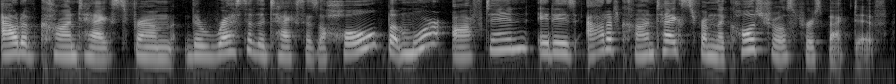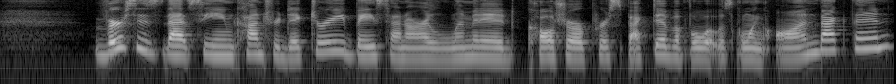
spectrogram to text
out of context from the rest of the text as a whole, but more often it is out of context from the cultural perspective. Verses that seem contradictory based on our limited cultural perspective of what was going on back then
